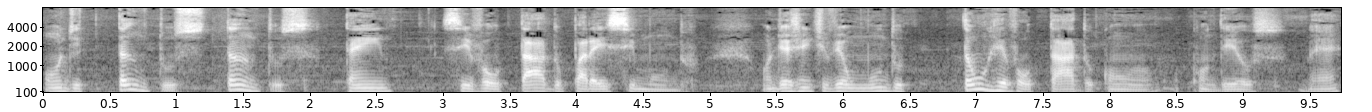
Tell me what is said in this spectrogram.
onde tantos, tantos têm se voltado para esse mundo, onde a gente vê um mundo tão revoltado com, com Deus, né?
